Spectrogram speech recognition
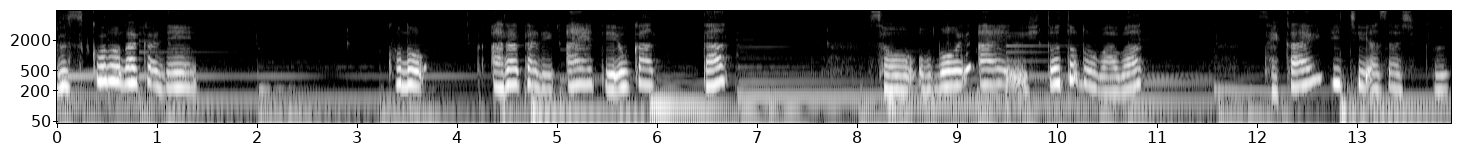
息子の中にこのあなたに会えてよかった。そう思い合える人との輪は世界一優しく。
